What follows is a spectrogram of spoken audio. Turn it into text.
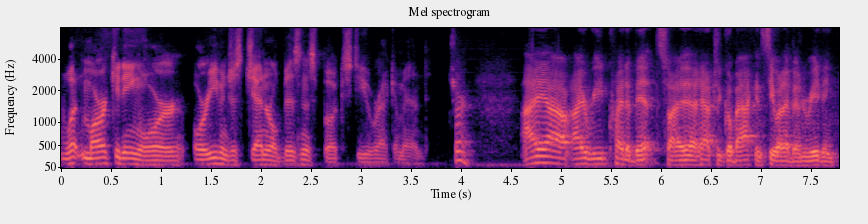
what marketing or or even just general business books do you recommend? Sure. I uh, I read quite a bit, so I have to go back and see what I've been reading.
